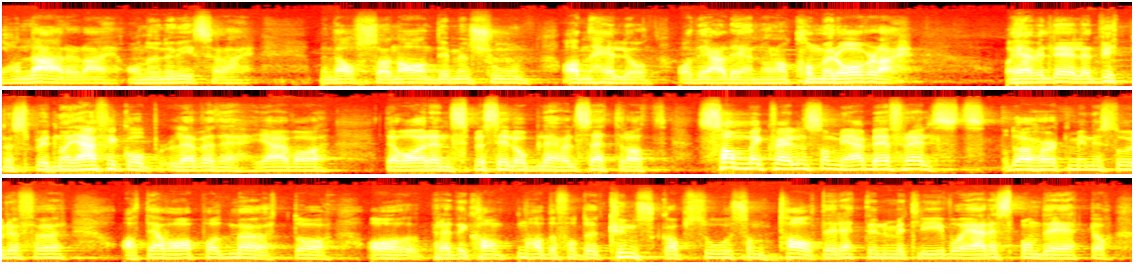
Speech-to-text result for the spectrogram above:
Og han lærer deg, og han underviser deg. Men det er også en annen dimensjon av Den hellige ånd, og det er det når han kommer over deg. Og jeg vil dele et vitnesbyrd. Når jeg fikk oppleve det var, Det var en spesiell opplevelse etter at samme kvelden som jeg ble frelst Og du har hørt min historie før. At jeg var på et møte, og, og predikanten hadde fått et kunnskapsord som talte rett inn i mitt liv, og jeg responderte og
